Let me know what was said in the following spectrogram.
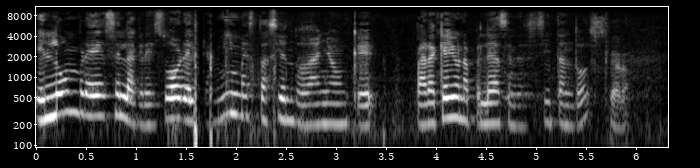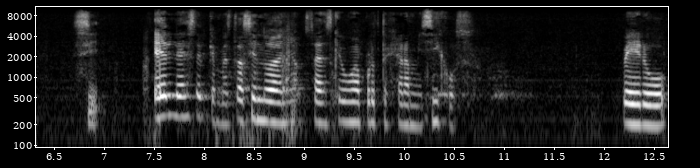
el hombre es el agresor, el que a mí me está haciendo daño, aunque para que haya una pelea se necesitan dos, Claro. si él es el que me está haciendo daño, sabes que voy a proteger a mis hijos. Pero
